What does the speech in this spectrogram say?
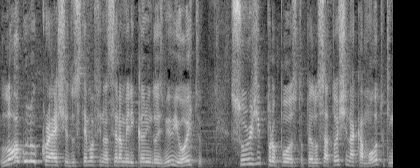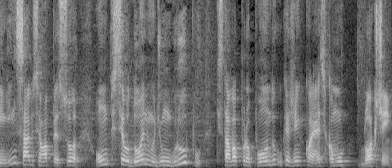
logo no crash do sistema financeiro americano em 2008, surge proposto pelo Satoshi Nakamoto, que ninguém sabe se é uma pessoa ou um pseudônimo de um grupo que estava propondo o que a gente conhece como blockchain. O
